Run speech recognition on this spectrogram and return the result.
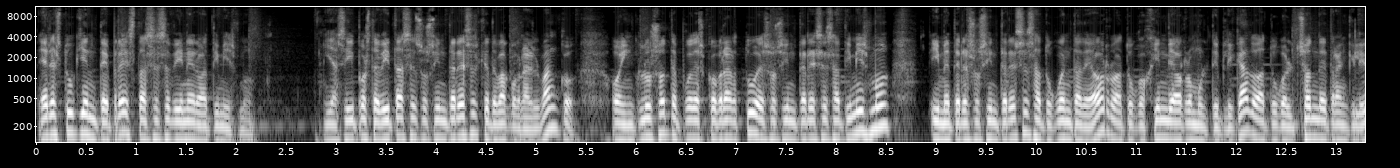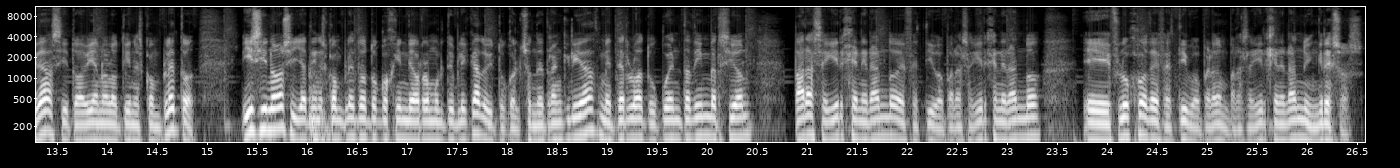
Eres tú quien te prestas ese dinero a ti mismo. Y así pues te evitas esos intereses que te va a cobrar el banco. O incluso te puedes cobrar tú esos intereses a ti mismo y meter esos intereses a tu cuenta de ahorro, a tu cojín de ahorro multiplicado, a tu colchón de tranquilidad si todavía no lo tienes completo. Y si no, si ya tienes completo tu cojín de ahorro multiplicado y tu colchón de tranquilidad, meterlo a tu cuenta de inversión para seguir generando efectivo, para seguir generando eh, flujo de efectivo, perdón, para seguir generando ingresos,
